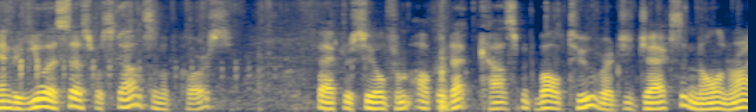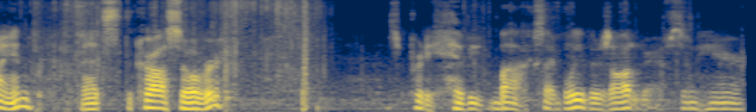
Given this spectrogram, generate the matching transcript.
and the USS Wisconsin, of course. Factory sealed from Upper Deck, Comic Ball 2, Reggie Jackson, Nolan Ryan. That's the crossover. It's a pretty heavy box. I believe there's autographs in here.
